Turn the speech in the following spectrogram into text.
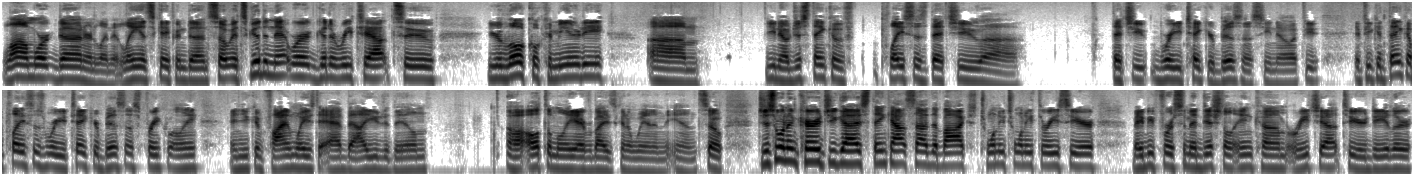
lawn work done or landscaping done. So it's good to network, good to reach out to your local community. Um, you know, just think of places that you uh, that you where you take your business. You know, if you if you can think of places where you take your business frequently and you can find ways to add value to them, uh, ultimately everybody's going to win in the end. So, just want to encourage you guys think outside the box. 2023 is here. Maybe for some additional income, reach out to your dealer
